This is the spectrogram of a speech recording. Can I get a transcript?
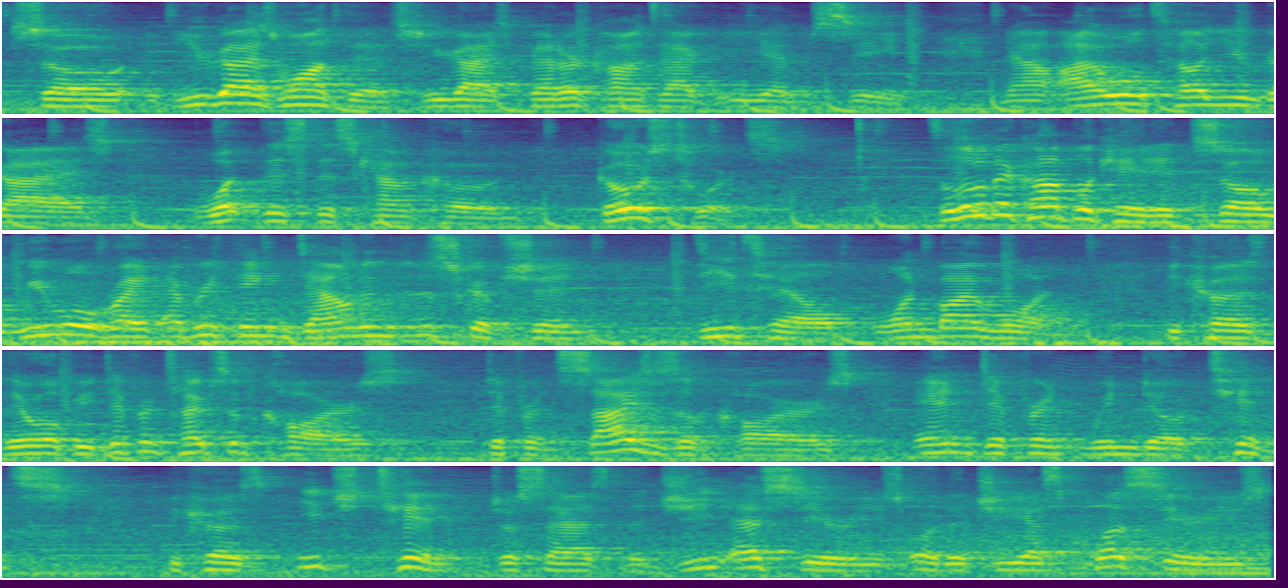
So if you guys want this, you guys better contact EMC. Now, I will tell you guys what this discount code goes towards. It's a little bit complicated, so we will write everything down in the description, detailed one by one, because there will be different types of cars, different sizes of cars, and different window tints because each tint, just as the GS series or the GS Plus series,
